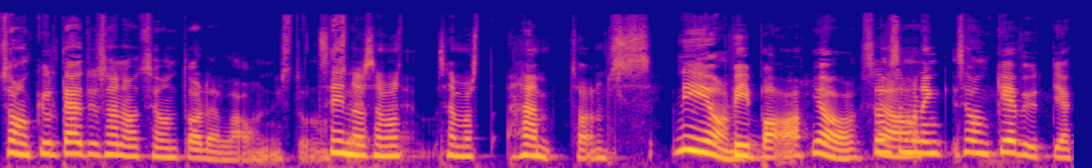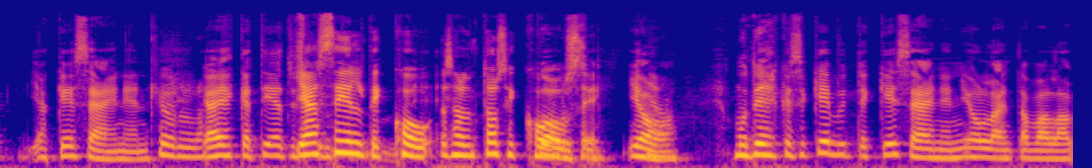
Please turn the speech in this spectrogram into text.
se on kyllä, täytyy sanoa, että se on todella onnistunut. Siinä on semmoista, semmoista Hamptons niin on. vibaa. Joo, se on, Joo. se on kevyt ja, ja kesäinen. Kyllä. Ja ehkä tietysti... Ja silti ko- se on tosi cozy. cozy joo. joo. Mutta ehkä se kevyt ja kesäinen jollain tavalla äh,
